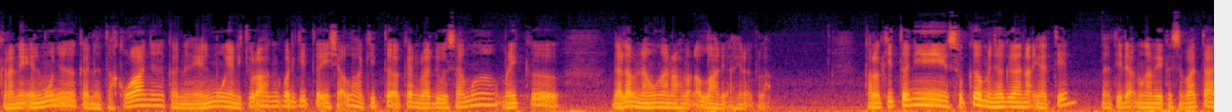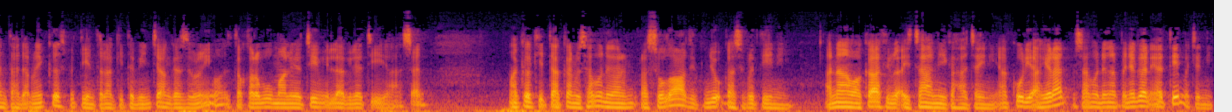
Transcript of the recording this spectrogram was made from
kerana ilmunya, kerana takwanya kerana ilmu yang dicurahkan kepada kita insyaAllah kita akan berada bersama mereka dalam naungan rahmat Allah di akhirat kelak. Kalau kita ni suka menjaga anak yatim dan tidak mengambil kesempatan terhadap mereka seperti yang telah kita bincangkan sebelum ini taqrabu mal yatim illa billati hasan maka kita akan bersama dengan Rasulullah ditunjukkan seperti ini. Ana wa kafil aitami ini. aku di akhirat bersama dengan penjagaan yatim macam ni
